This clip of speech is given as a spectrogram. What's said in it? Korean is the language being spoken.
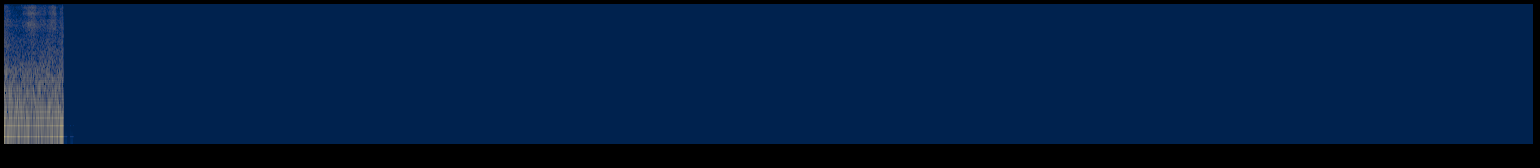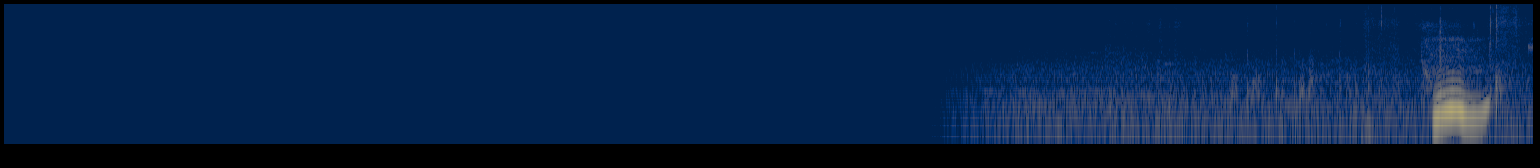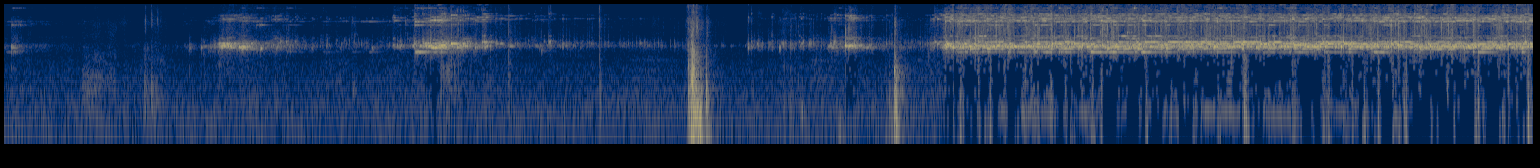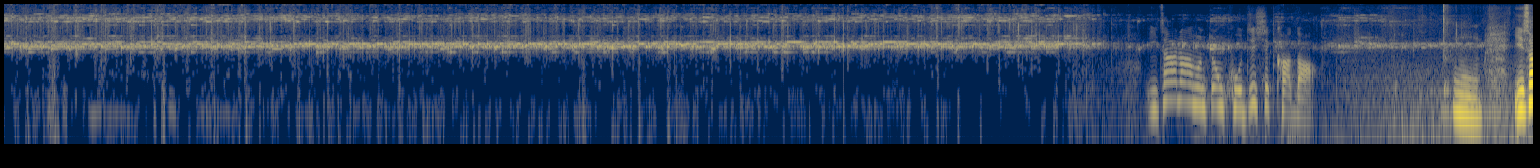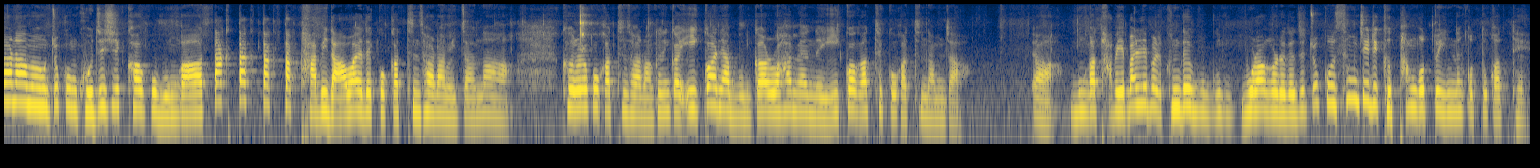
이 사람은 좀 고지식하다. 음, 이 사람은 조금 고지식하고 뭔가 딱딱딱딱 답이 나와야 될 것 같은 사람 있잖아. 그럴 것 같은 사람. 그러니까 이과냐 문과로 하면은 이과 같을 것 같은 남자. 야, 뭔가 답이 빨리빨리. 근데 뭐- 뭐라 그래야 되지? 조금 승질이 급한 것도 있는 것도 같아.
